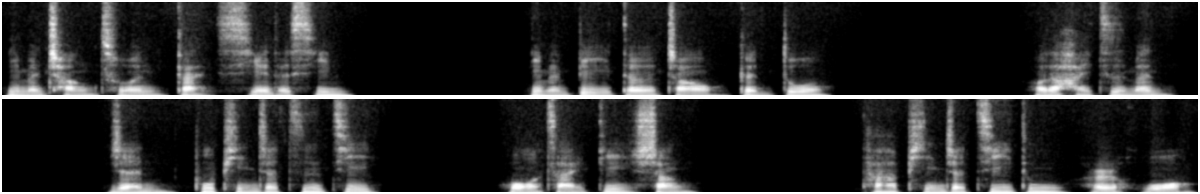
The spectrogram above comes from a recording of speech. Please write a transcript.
你们常存感谢的心。你们必得着更多，我的孩子们。人不凭着自己活在地上，他凭着基督而活。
